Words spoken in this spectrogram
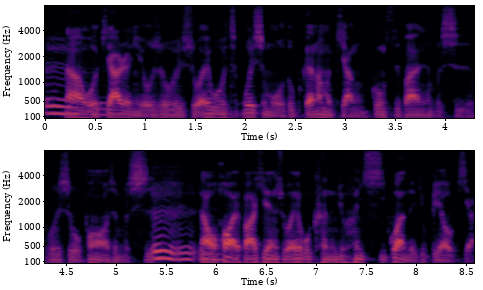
嗯那我家人有的时候会说，哎，我为什么我都不跟他们讲公司发生什么事，或者是我碰到什么事？嗯嗯那我后来发现说，哎，我可能就很习惯的就不要讲，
